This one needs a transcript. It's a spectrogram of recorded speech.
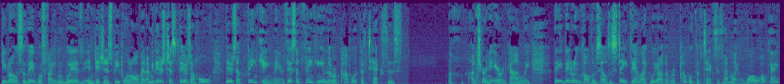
You know, so they were fighting with indigenous people and all that. I mean, there's just there's a whole there's a thinking there. There's a thinking in the Republic of Texas. Attorney Aaron Connolly. They they don't even call themselves a state. They're like we are the Republic of Texas. I'm like, whoa, okay.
